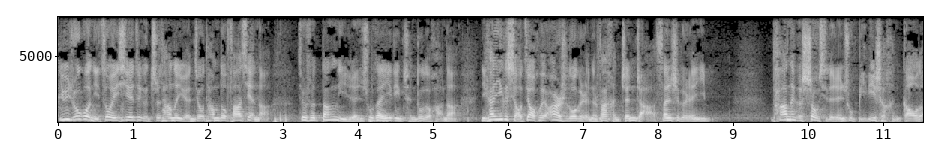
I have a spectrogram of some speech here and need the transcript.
因为如果你做一些这个职堂的研究，他们都发现呢。就是当你人数在一定程度的话呢，你看一个小教会二十多个人的时候，他很挣扎，三十个人一，他那个受洗的人数比例是很高的，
